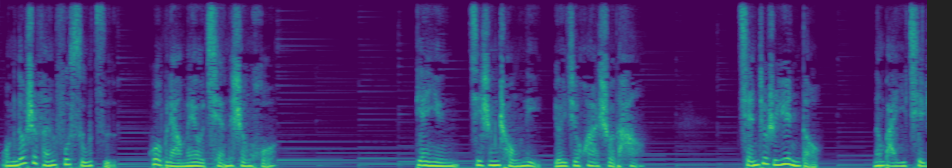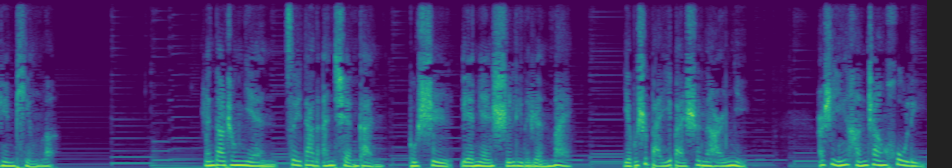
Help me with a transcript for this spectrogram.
我们都是凡夫俗子，过不了没有钱的生活。电影《寄生虫》里有一句话说得好：“钱就是熨斗，能把一切熨平了。”人到中年，最大的安全感不是连绵十里的人脉，也不是百依百顺的儿女，而是银行账户里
